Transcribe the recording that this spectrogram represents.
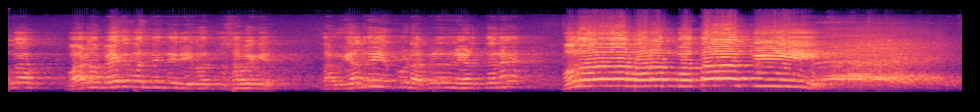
ಬಹಳ ಬೇಗ ಬಂದಿದ್ದೀರಿ ಇವತ್ತು ಸಭೆಗೆ. ತಮಗೆಲ್ಲರಿಗೂ ಕೂಡ ಅಭಿನಂದನೆ ಹೇಳ್ತೇನೆ. ಬೋಲೋ ಭಾರತ್ ಮಾತಾ ಕಿ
